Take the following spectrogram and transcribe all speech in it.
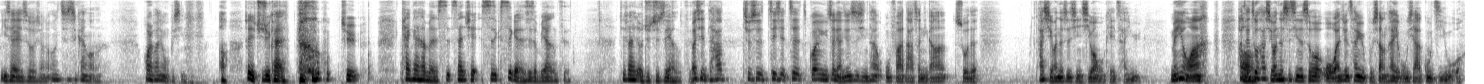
一开始的时候想说哦，试试看好了，后来发现我不行，哦，所以你继续看，然后去看看他们四三缺四四个人是什么样子。就发现我就是这样子，而且他就是这些这关于这两件事情，他无法达成你刚刚说的他喜欢的事情，希望我可以参与。没有啊，他在做他喜欢的事情的时候，哦、我完全参与不上，他也无暇顾及我。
